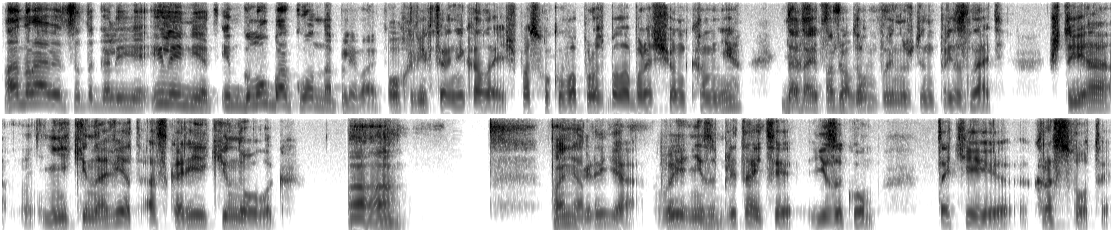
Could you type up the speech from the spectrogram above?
А нравится это Галие или нет, им глубоко наплевать. Ох, Виктор Николаевич, поскольку вопрос был обращен ко мне, да, я да, с трудом вынужден признать, что я не киновед, а скорее кинолог. Ага. Понятно. Галия, вы не заплетайте языком такие красоты.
